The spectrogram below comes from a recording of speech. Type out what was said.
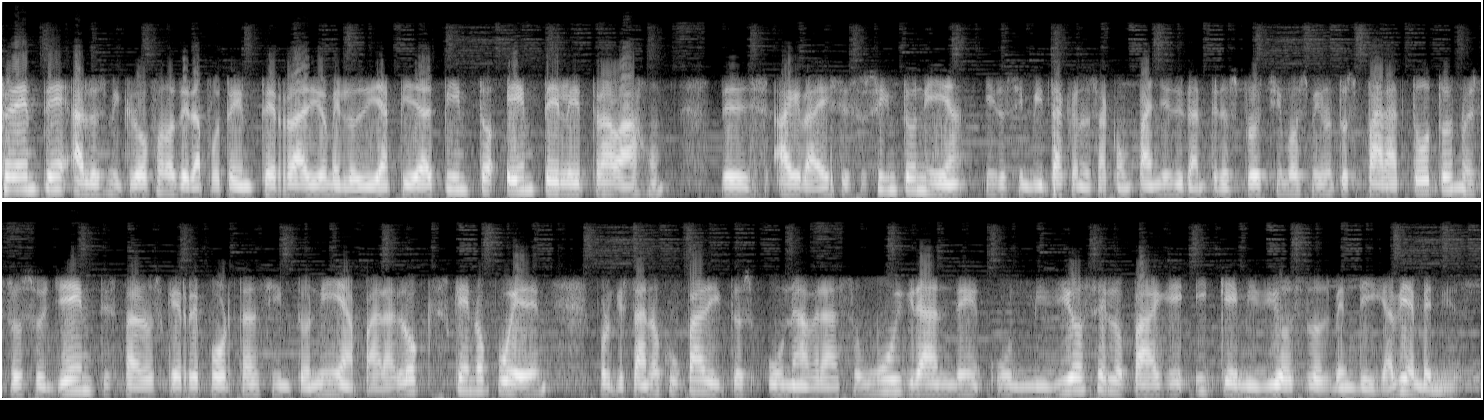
frente a los micrófonos de la potente Radio Melodía Piedad Pinto en teletrabajo. Les agradece su sintonía y los invita a que nos acompañe durante los próximos minutos para todos nuestros oyentes, para los que reportan sintonía, para los que no pueden, porque están ocupaditos. Un abrazo muy grande, un mi Dios se lo pague y que mi Dios los bendiga. Bienvenidos.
